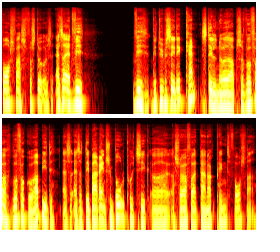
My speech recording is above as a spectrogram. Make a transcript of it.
forsvarsforståelse. Altså, at vi, vi, vi dybest set ikke kan stille noget op, så hvorfor, hvorfor gå op i det? Altså, altså det er bare ren symbolpolitik at, at sørge for, at der er nok penge til forsvaret.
